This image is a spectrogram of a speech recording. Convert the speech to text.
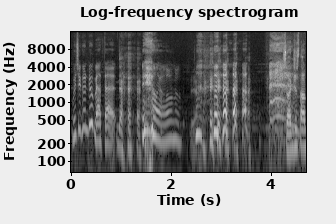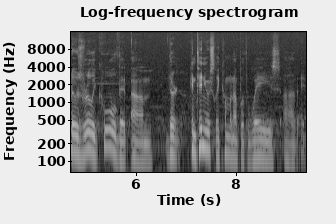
What you gonna do about that? You're like, I don't know. so I just thought it was really cool that um, they're continuously coming up with ways. Uh, it,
